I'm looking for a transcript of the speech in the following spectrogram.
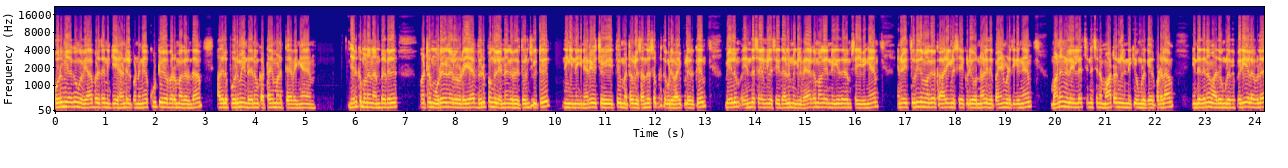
பொறுமையாக உங்க வியாபாரத்தை இன்னைக்கு ஹேண்டில் பண்ணுங்க. கூட்டு வியாபாரமாக இருந்தால் அதுல பொறுமை என்ற கட்டாயமான தேவைங்க. நெருக்கமான நண்பர்கள் மற்றும் உறவினர்களுடைய விருப்பங்கள் என்னங்கிறத தெரிஞ்சுக்கிட்டு நீங்கள் இன்னைக்கு நிறைவேற்றி வைத்து மற்றவர்களை சந்தோஷப்படுத்தக்கூடிய வாய்ப்புகள் இருக்கு. மேலும் எந்த செயல்களை செய்தாலும் நீங்கள் வேகமாக நிகழ்ச்சிடம் செய்வீங்க. எனவே துரிதமாக காரியங்களை செய்யக்கூடிய ஒரு நாள் இதை பயன்படுத்திக்கங்க. மனநிலையில் சின்ன சின்ன மாற்றங்கள் இன்னைக்கு உங்களுக்கு ஏற்படலாம். இன்றைய தினம் அது உங்களுக்கு பெரிய அளவில்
